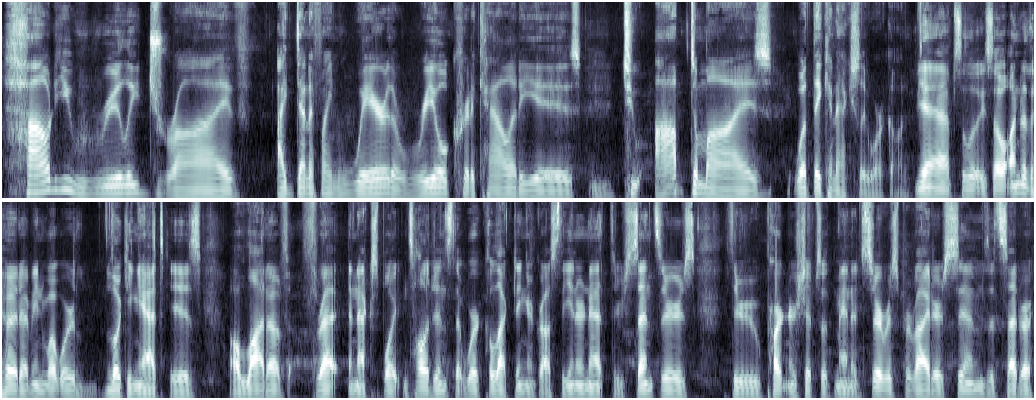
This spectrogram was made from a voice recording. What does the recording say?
how do you really drive identifying where the real criticality is Mm-hmm. to optimize what they can actually work on? Yeah, absolutely. So under the hood, I mean, what we're looking at is a lot of threat and exploit intelligence that we're collecting across the internet through sensors, through partnerships with managed service providers, SIEMs, et cetera.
